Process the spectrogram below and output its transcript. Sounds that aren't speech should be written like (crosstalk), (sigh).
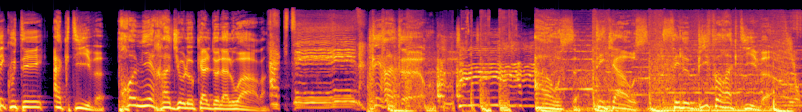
Vous écoutez Active, première radio locale de la Loire. Active Dès 20h. House, Tech House, c'est le Before Active.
